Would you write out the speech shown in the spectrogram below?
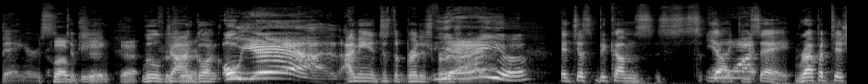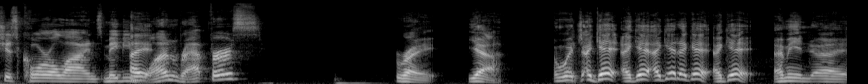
bangers Club to being shit, yeah, Lil for Jon sure. going, "Oh yeah!" I mean, just the British version. of that. yeah. It just becomes, s- yeah, like you say, repetitious choral lines, maybe I- one rap verse. right. Yeah. Which I get, I get, I get, I get, I get. I mean, uh,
